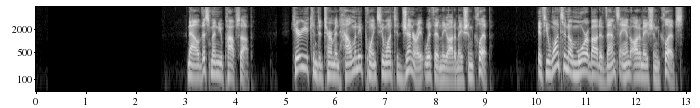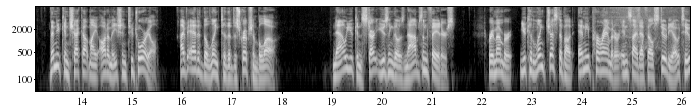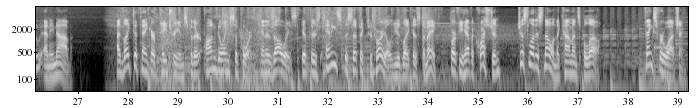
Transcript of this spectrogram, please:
Now, this menu pops up. Here you can determine how many points you want to generate within the automation clip. If you want to know more about events and automation clips, then you can check out my automation tutorial. I've added the link to the description below. Now you can start using those knobs and faders. Remember, you can link just about any parameter inside FL Studio to any knob. I'd like to thank our Patreons for their ongoing support, and as always, if there's any specific tutorial you'd like us to make, or if you have a question, just let us know in the comments below. Thanks for watching.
